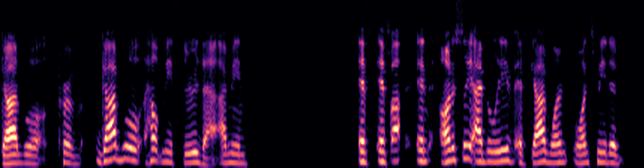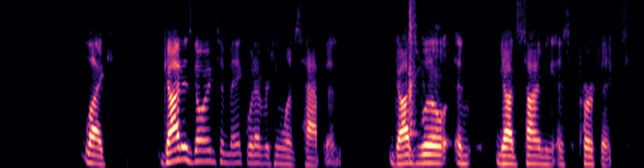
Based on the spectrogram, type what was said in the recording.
God will prov- God will help me through that. I mean, if if I, and honestly, I believe if God want, wants me to, like, God is going to make whatever He wants happen. God's will and God's timing is perfect.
